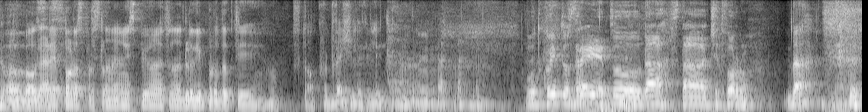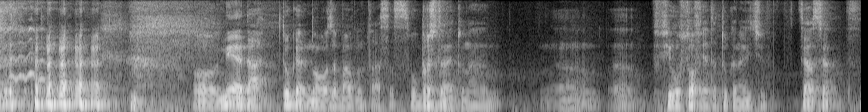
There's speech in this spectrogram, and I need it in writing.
В България е по-разпространено изпиването на други продукти от толкова 2000 литра. нали? От които зрението, да, става четворно. Да, О, ние да, тук е много забавно това с обръщането на философията тук, нали, че в цял свят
